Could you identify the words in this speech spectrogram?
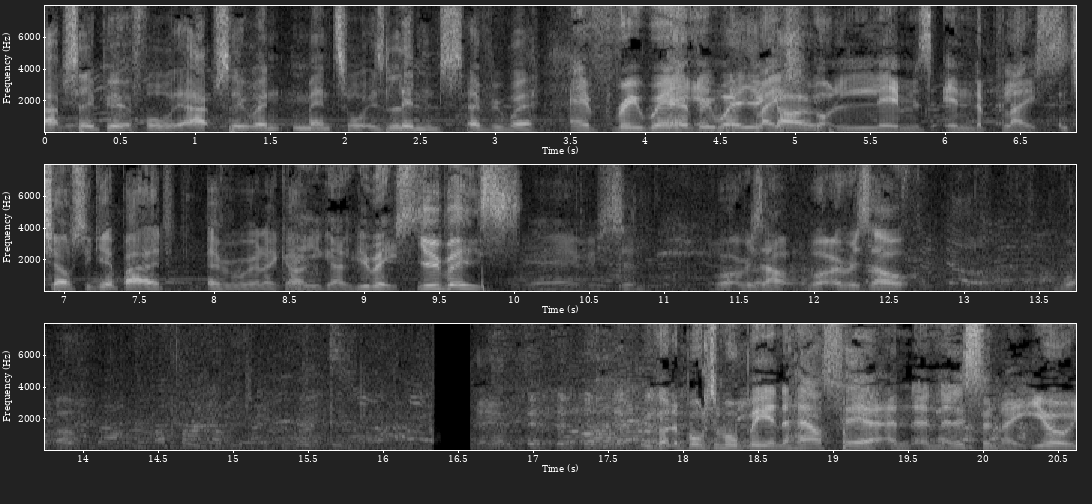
absolutely beautiful. It absolutely went mental. His limbs everywhere. Everywhere, Everywhere you place, go. you've got limbs in the place. And Chelsea get battered everywhere they go. There you go. You beast. You beast. Yeah, listen. What a result. What a result. What a... We've got the Baltimore Bee in the house here, and, and listen, mate, you're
